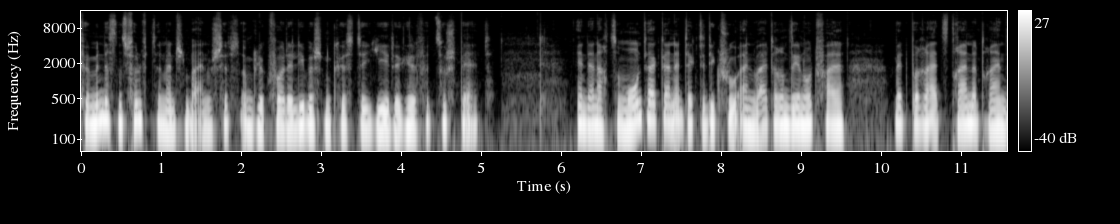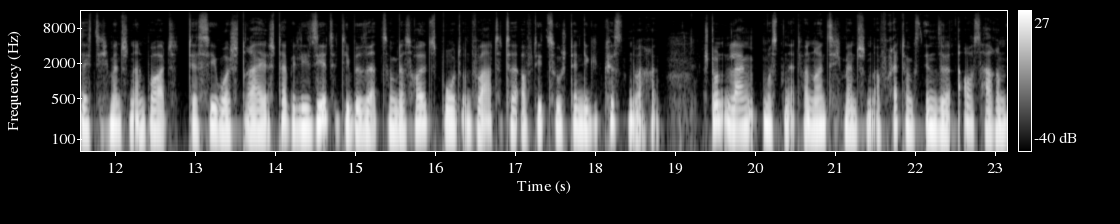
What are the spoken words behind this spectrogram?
für mindestens 15 Menschen bei einem Schiffsunglück vor der libyschen Küste jede Hilfe zu spät. In der Nacht zum Montag dann entdeckte die Crew einen weiteren Seenotfall, mit bereits 363 Menschen an Bord der Sea-Watch 3 stabilisierte die Besatzung das Holzboot und wartete auf die zuständige Küstenwache. Stundenlang mussten etwa 90 Menschen auf Rettungsinsel ausharren,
